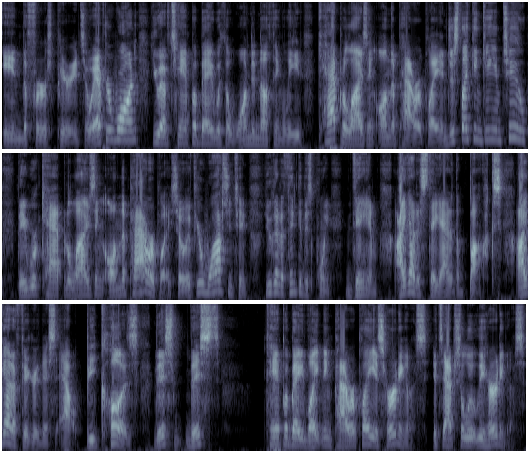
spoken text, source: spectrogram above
in the first period. So after one, you have Tampa Bay with a one to nothing lead, capitalizing on the power play. And just like in game two, they were capitalizing on the power play. So if you're Washington, you got to think at this point, damn, I got to stay out of the box. I got to figure this out because this this Tampa Bay Lightning power play is hurting us. It's absolutely hurting us.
